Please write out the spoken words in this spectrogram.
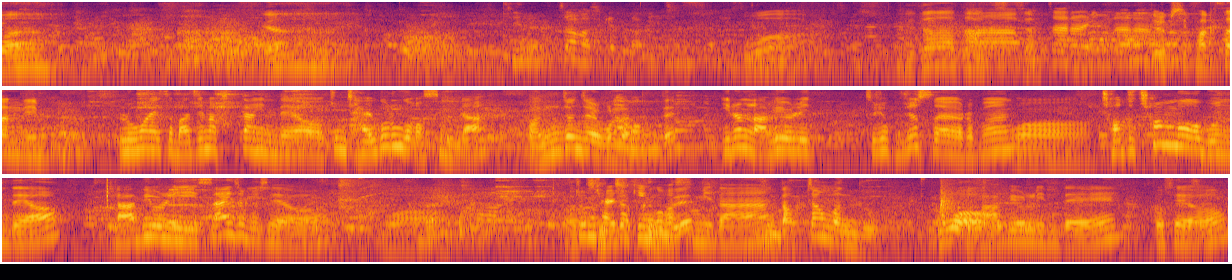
와. 야. 진짜 맛있겠다 미쳤어. 우와. 대단하다 아 진짜. 모짜라. 역시 박사님. 로마에서 마지막 식당인데요. 좀 잘 고른 것 같습니다. 완전 잘 골랐는데? 이런 라비올리 드셔보셨어요, 여러분? 와. 저도 처음 먹어보는데요. 라비올리 사이즈 보세요. 와. 좀잘 시킨 것 같습니다. 무슨 납작 만두. 우와. 라비올리인데 보세요.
